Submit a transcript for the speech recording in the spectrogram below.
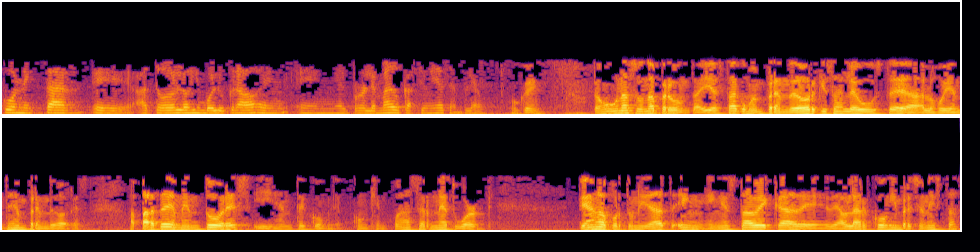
conectar eh, a todos los involucrados en, el problema de educación y desempleo. Ok, tengo una segunda pregunta y esta como emprendedor quizás le guste a los oyentes emprendedores. Aparte de mentores y gente con, con quien puedas hacer network, ¿tienes la oportunidad en, esta beca de hablar con inversionistas?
